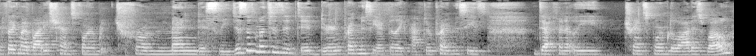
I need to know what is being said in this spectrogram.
I feel like my body's transformed tremendously, just as much as it did during pregnancy. I feel like after pregnancy is definitely transformed a lot as well.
